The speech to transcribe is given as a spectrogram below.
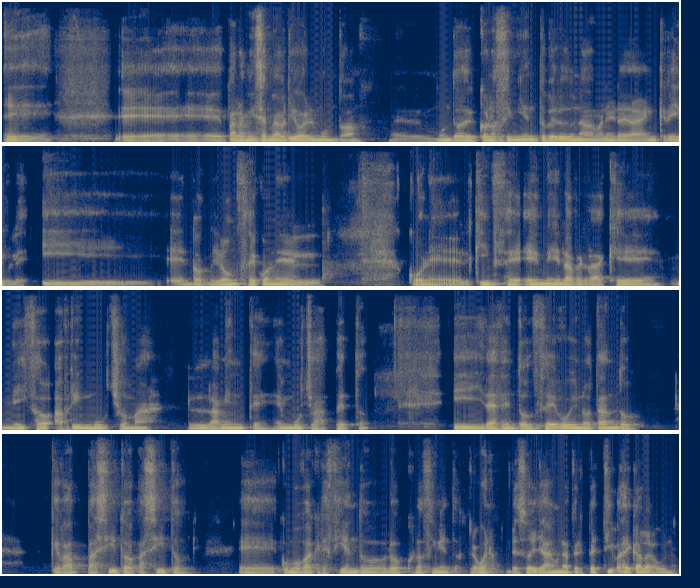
eh, para mí se me abrió el mundo, el mundo del conocimiento, pero de una manera increíble. Y en 2011 con el, con el 15M, la verdad es que me hizo abrir mucho más la mente en muchos aspectos. Y desde entonces voy notando que va pasito a pasito eh, cómo va creciendo los conocimientos. Pero bueno, eso ya es una perspectiva de cada uno.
